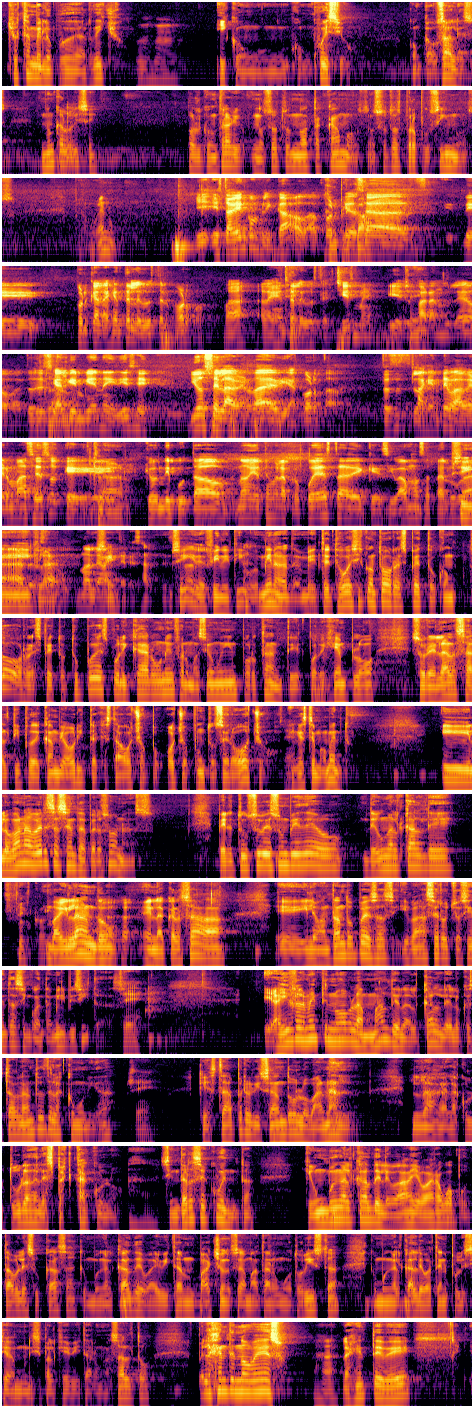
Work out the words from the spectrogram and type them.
Yo también lo pude haber dicho. Y con, con, juicio, con causales. Nunca lo hice. Por el contrario, nosotros no atacamos, nosotros propusimos. Pero bueno. Y, está bien complicado, porque, o sea, de porque a la gente le gusta el morbo, ¿va? A la gente le gusta el chisme y el paranduleo. Entonces, si alguien viene y dice, yo sé la verdad de Vía Corta, entonces la gente va a ver más eso que, que un diputado. No, yo tengo la propuesta de que si vamos a tal lugar, claro. no le va a interesar. Pues, sí, definitivo. Mira, te, te, voy a decir con todo respeto, con todo respeto, tú puedes publicar una información muy importante, por ejemplo, sobre el alza al tipo de cambio ahorita, que está 8.08 en este momento. Y lo van a ver 60 personas pero tú subes un video de un alcalde bailando en la calzada eh, y levantando pesas y va a hacer 850 mil visitas. Sí. Y ahí realmente no habla mal del alcalde, lo que está hablando es de la comunidad, que está priorizando lo banal, la, cultura del espectáculo, sin darse cuenta que un buen alcalde le va a llevar agua potable a su casa, que un buen alcalde va a evitar un bache donde se va a matar a un motorista, que un buen alcalde va a tener policía municipal que evitar un asalto. Pero la gente no ve eso. La gente ve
